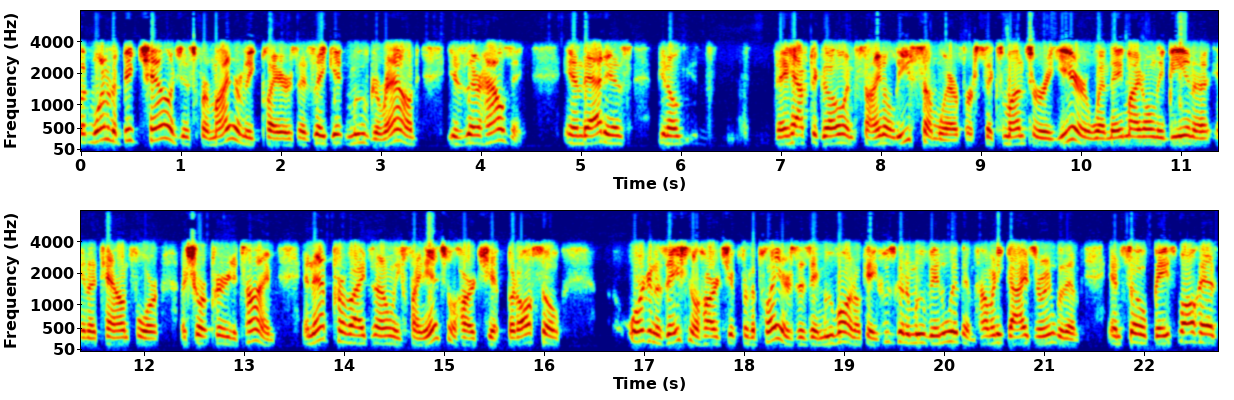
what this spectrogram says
But one of the big challenges for minor league players as they get moved around is their housing, and that is you know they have to go and sign a lease somewhere for six months or a year when they might only be in a in a town for a short period of time, and that provides not only financial hardship but also organizational hardship for the players as they move on. Okay, who's going to move in with them? How many guys are in with them? And so baseball has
